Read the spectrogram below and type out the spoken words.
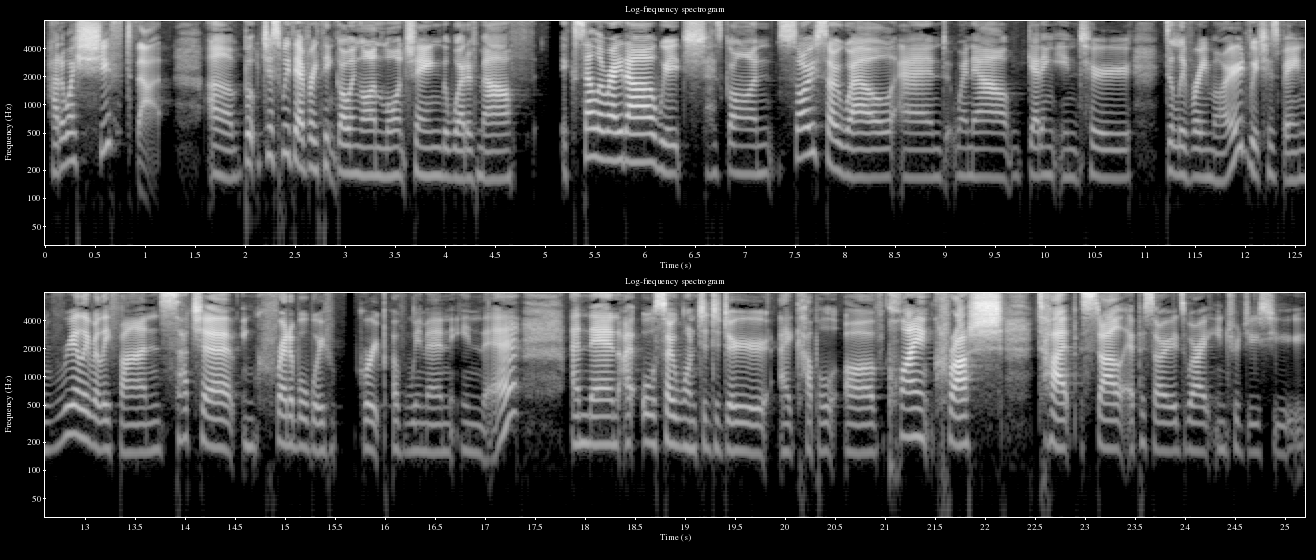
How do I shift that? Um, but just with everything going on, launching the word of mouth accelerator, which has gone so, so well. And we're now getting into delivery mode, which has been really, really fun. Such a incredible group of women in there. And then I also wanted to do a couple of client crush type style episodes where I introduce you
